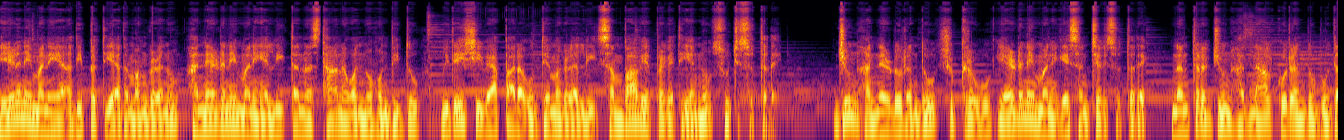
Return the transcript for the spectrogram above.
ಏಳನೇ ಮನೆಯ ಅಧಿಪತಿಯಾದ ಮಂಗಳನು ಹನ್ನೆರಡನೇ ಮನೆಯಲ್ಲಿ ತನ್ನ ಸ್ಥಾನವನ್ನು ಹೊಂದಿದ್ದು ವಿದೇಶಿ ವ್ಯಾಪಾರ ಉದ್ಯಮಗಳಲ್ಲಿ ಸಂಭಾವ್ಯ ಪ್ರಗತಿಯನ್ನು ಸೂಚಿಸುತ್ತದೆ. ಜೂನ್ ಹನ್ನೆರಡರಂದು ಶುಕ್ರವು ಎರಡನೇ ಮನೆಗೆ ಸಂಚರಿಸುತ್ತದೆ. ನಂತರ ಜೂನ್ ಹದಿನಾಲ್ಕರಂದು ಬುಧ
